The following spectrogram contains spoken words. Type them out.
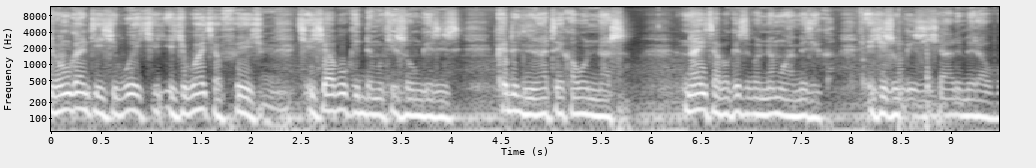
ne bamugaa nti ekibwa eki- ekibwa kyaffe ekyo kyekyabuukidde mu kizungirizi kennedy n'ateekawo nasa nayita abagezi bonna mu america ekizungirizi kyalemerawo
